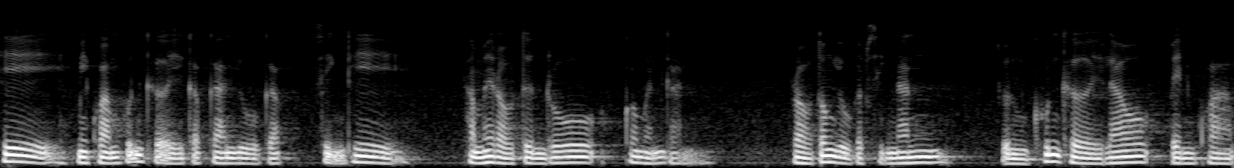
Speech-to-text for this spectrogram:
ที่มีความคุ้นเคยกับการอยู่กับสิ่งที่ทำให้เราตื่นรู้ก็เหมือนกัน เราต้องอยู่กับสิ่งนั้น จนคุ้นเคยแล้วเป็นความ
